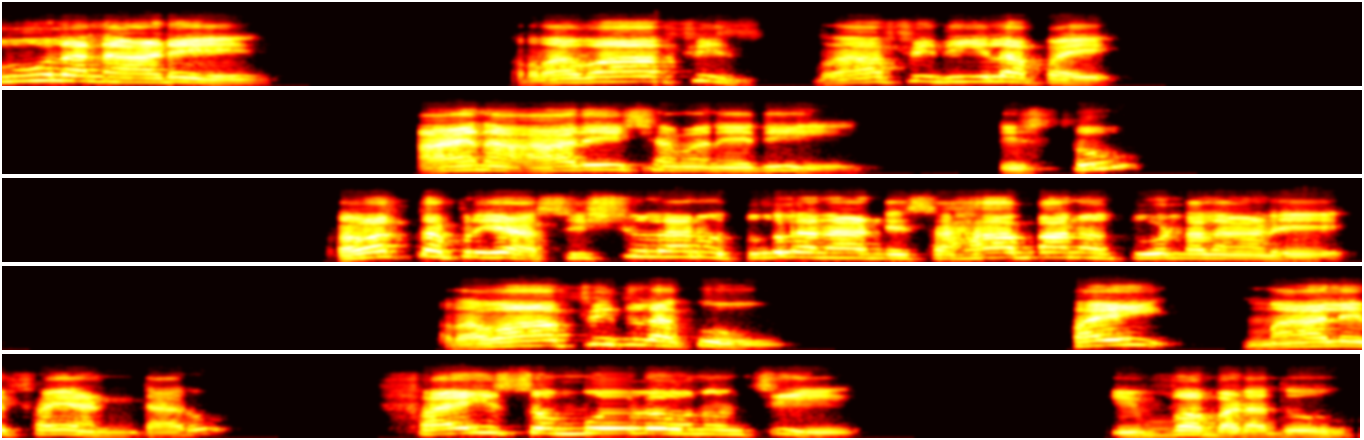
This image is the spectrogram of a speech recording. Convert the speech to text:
తూలనాడే రవాఫిజ్ రాఫిదీలపై ఆయన ఆదేశం అనేది ఇస్తూ ప్రవక్త ప్రియ శిష్యులను తూలనాడి సహాబాను తూలనాడే రవాఫిద్లకు ఫై మాలే ఫై అంటారు. ఫై సొమ్ములో నుంచి ఇవ్వబడదు.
